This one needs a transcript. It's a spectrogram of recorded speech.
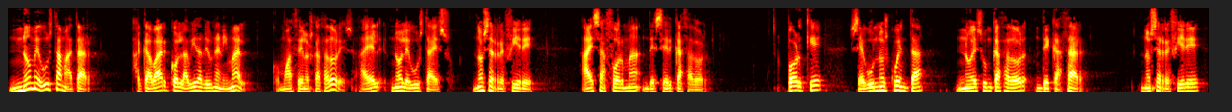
No me gusta matar, acabar con la vida de un animal, como hacen los cazadores. A él no le gusta eso. No se refiere a esa forma de ser cazador. Porque, según nos cuenta, no es un cazador de cazar. No se refiere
